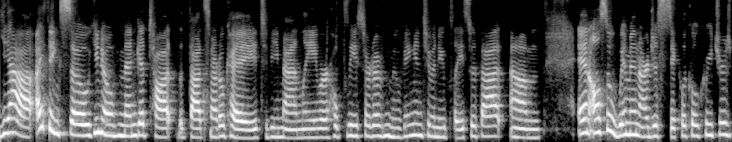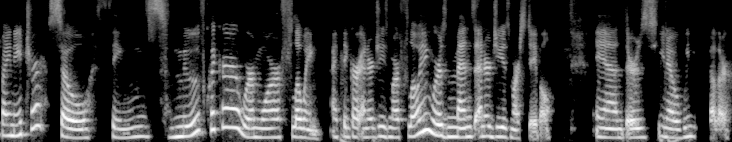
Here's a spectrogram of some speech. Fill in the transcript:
Yeah, I think so. You know, men get taught that that's not okay to be manly. We're hopefully sort of moving into a new place with that. Um, and also, women are just cyclical creatures by nature. So things move quicker. We're more flowing. I think mm. our energy is more flowing, whereas men's energy is more stable. And there's, you know, we need each other.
